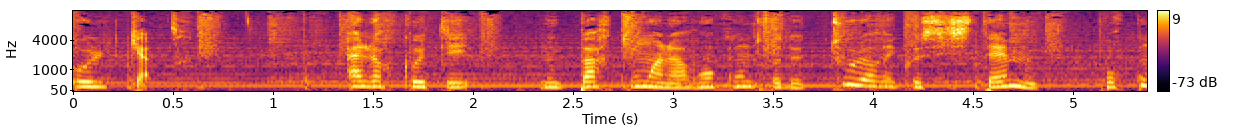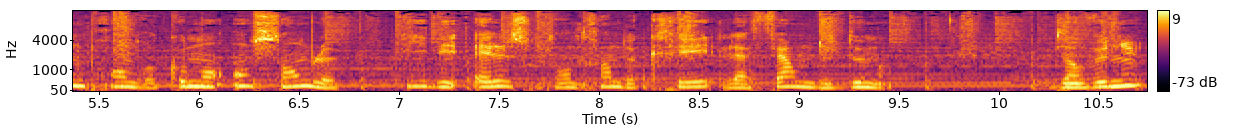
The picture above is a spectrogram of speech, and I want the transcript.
Hall 4. À leur côté, nous partons à la rencontre de tout leur écosystème pour comprendre comment ensemble, ils et elles sont en train de créer la ferme de demain. Bienvenue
